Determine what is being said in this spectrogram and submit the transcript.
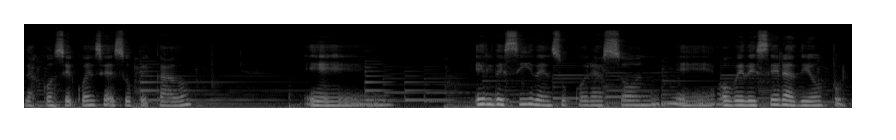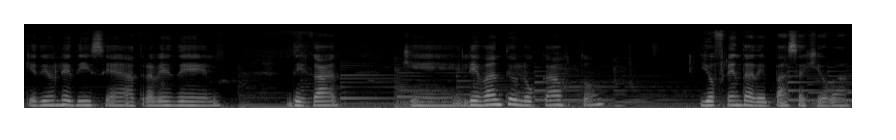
las consecuencias de su pecado, eh, él decide en su corazón obedecer a Dios porque Dios le dice a través de de Gad, que levante holocausto y ofrenda de paz a Jehová.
